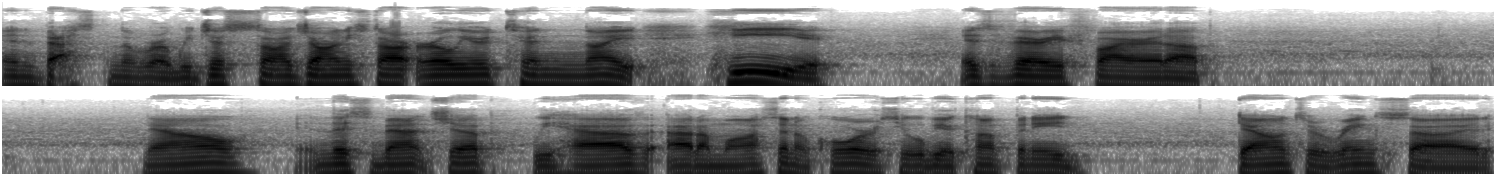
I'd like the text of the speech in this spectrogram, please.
and best in the world. We just saw Johnny Star earlier tonight. He is very fired up. Now, in this matchup, we have Adam Austin. Of course, he will be accompanied down to ringside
